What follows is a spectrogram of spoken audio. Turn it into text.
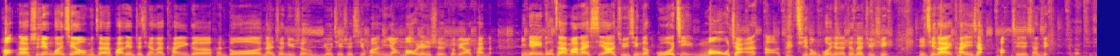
好，那时间关系啊，我们在八点之前来看一个很多男生女生，尤其是喜欢养猫人士特别要看的，一年一度在马来西亚举行的国际猫展啊，在吉隆坡现在正在举行，一起来看一下。好，谢谢相机。好，谢谢。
